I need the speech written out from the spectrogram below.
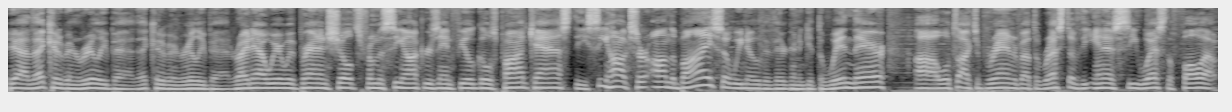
Yeah, that could have been really bad. That could have been really bad. Right now, we're with Brandan Schultz from the Seahawkers and Field Gulls podcast. The Seahawks are on the bye, so we know that they're going to get the win there. Uh, we'll talk to Brandan about the rest of the NFC West, the fallout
